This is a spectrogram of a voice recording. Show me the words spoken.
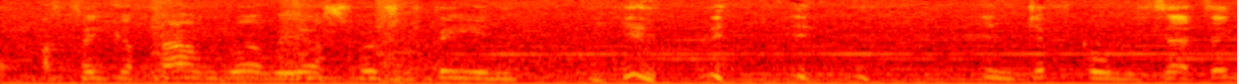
I think I found where we are supposed to be in in, in difficulty setting.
